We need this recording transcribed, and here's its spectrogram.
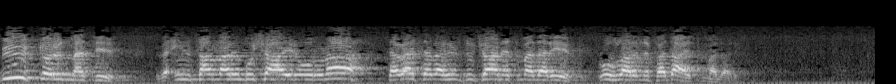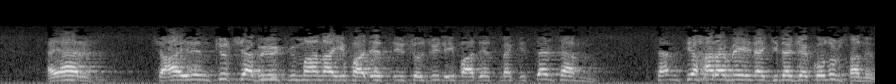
büyük görünmesi, ve insanların bu şair uğruna seve seve hürzücan etmeleri, ruhlarını feda etmeleri. Eğer şairin Türkçe büyük bir mana ifade ettiği sözüyle ifade etmek istersem, semti haremeyne gidecek olursanız,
